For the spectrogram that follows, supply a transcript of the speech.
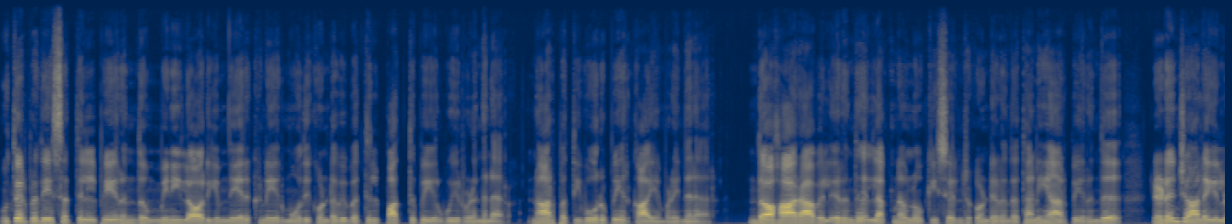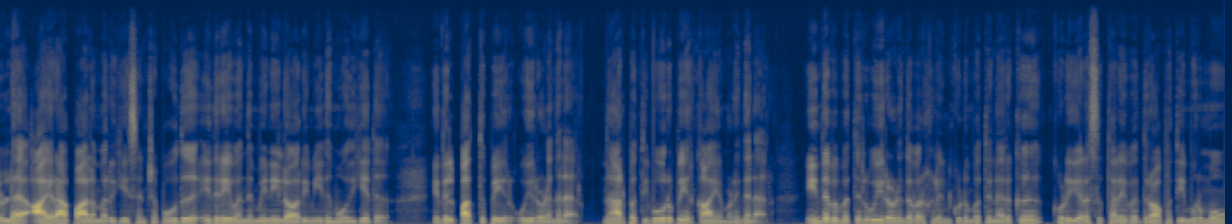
உத்தரப்பிரதேசத்தில் பேருந்தும் மினி லாரியும் நேருக்கு நேர் மோதிக்கொண்ட விபத்தில் பத்து பேர் உயிரிழந்தனர். நாற்பத்தி ஓரு பேர் காயமடைந்தனர். தோஹாராவில் இருந்து லக்னோ நோக்கி சென்று கொண்டிருந்த தனியார் பேருந்து நெடுஞ்சாலையில் உள்ள ஐரா பாலம் அருகே சென்றபோது எதிரே வந்த மினி லாரி மீது மோதியது. இதில் பத்து பேர் உயிரிழந்தனர். நாற்பத்தி ஓரு பேர் காயமடைந்தனர். இந்த விபத்தில் உயிரிழந்தவர்களின் குடும்பத்தினருக்கு குடியரசுத் தலைவர் திரௌபதி முர்மு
